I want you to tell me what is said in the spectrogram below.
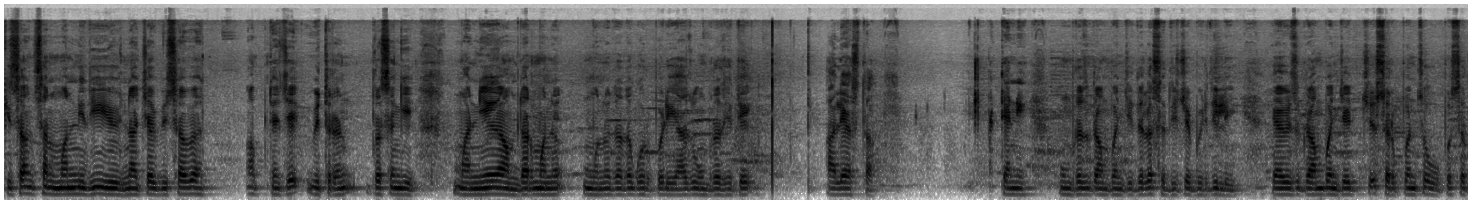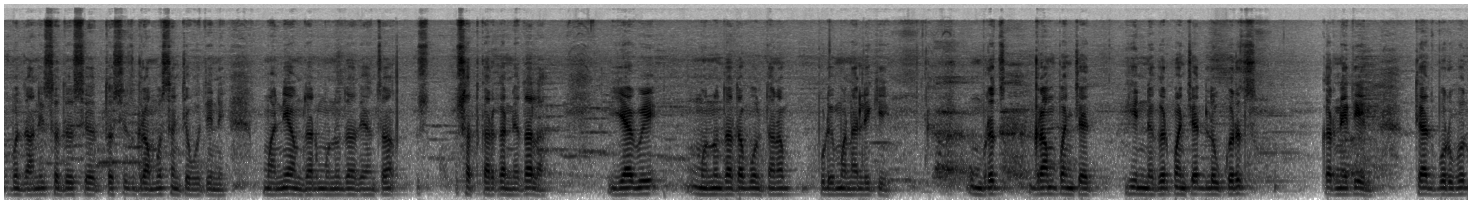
किसान सन्मान निधी योजनाच्या विसाव्या हप्त्याचे वितरण प्रसंगी माननीय आमदार मन मनोदादा घोरपडे आज उमरज येथे आले असता. त्यांनी उमरज ग्रामपंचायतीला सदिच्छा भेट दिली. यावेळेस ग्रामपंचायतचे सरपंच उपसरपंच आणि सदस्य तसेच ग्रामस्थांच्या वतीने मान्य आमदार मनोदादा यांचा सत्कार करण्यात आला. यावेळी मनोदादा बोलताना पुढे म्हणाले की उमरज ग्रामपंचायत ही नगरपंचायत लवकरच करण्यात येईल. त्याचबरोबर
